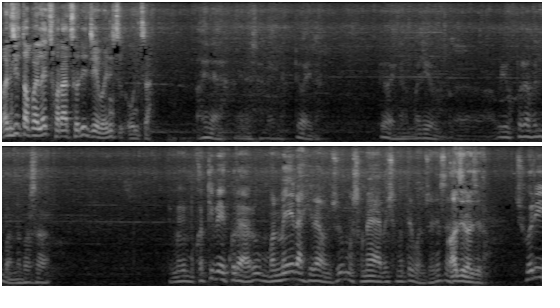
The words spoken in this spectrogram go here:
भनेपछि तपाईँलाई छोराछोरी जे भयो नि हुन्छ। होइन होइन सर होइन। त्यो होइन। त्यो होइन। मैले यो कुरा पनि भन्नुपर्छ। मैले म कतिपय कुराहरू मनमै राखिरहेको हुन्छु म समय आएपछि मात्रै भन्छु क्या सर। हजुर हजुर। छोरी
